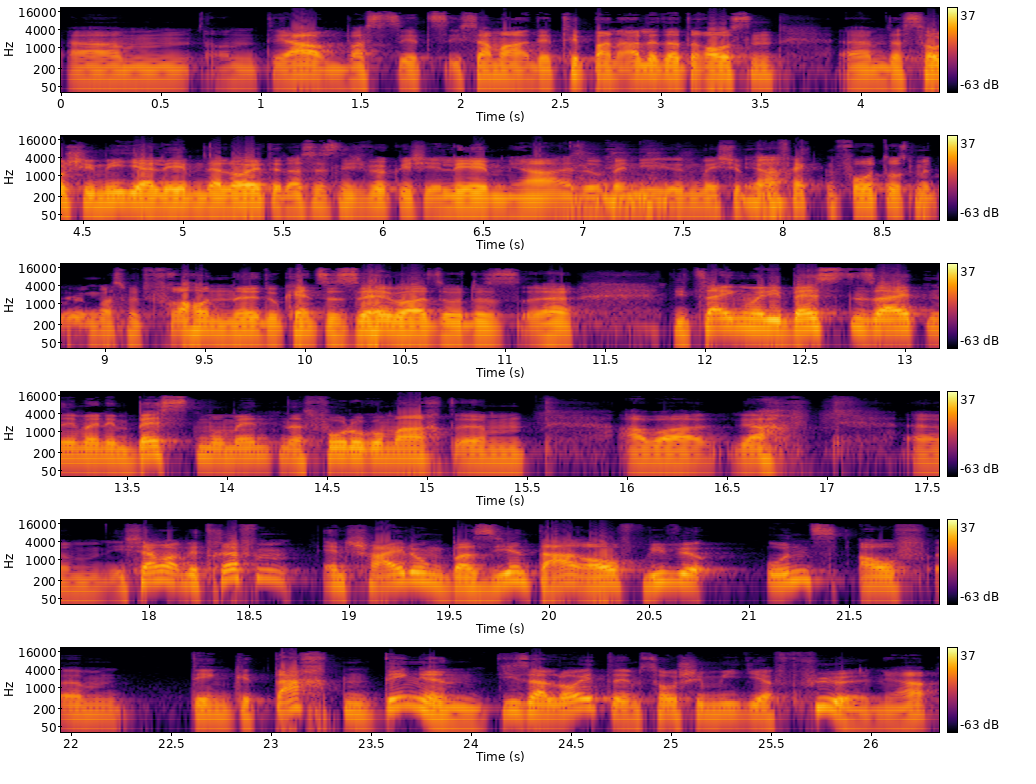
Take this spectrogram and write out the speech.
Ähm, und ja, was jetzt, ich sag mal, der Tipp an alle da draußen, ähm, das Social Media Leben der Leute, das ist nicht wirklich ihr Leben, ja. Also wenn die irgendwelche ja. perfekten Fotos mit irgendwas mit Frauen, ne, du kennst es selber, so das, äh, die zeigen immer die besten Seiten, immer in den besten Momenten das Foto gemacht. Ähm, aber ja, ähm, ich sag mal, wir treffen Entscheidungen basierend darauf, wie wir uns auf ähm, den gedachten Dingen dieser Leute im Social Media fühlen. Ja,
